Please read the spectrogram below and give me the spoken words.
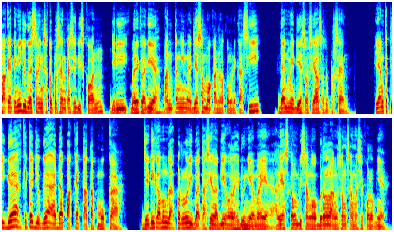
Paket ini juga sering satu persen kasih diskon, jadi balik lagi ya, pantengin aja semua kanal komunikasi dan media sosial satu persen. Yang ketiga, kita juga ada paket tatap muka. Jadi kamu nggak perlu dibatasi lagi oleh dunia maya, alias kamu bisa ngobrol langsung sama psikolognya.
